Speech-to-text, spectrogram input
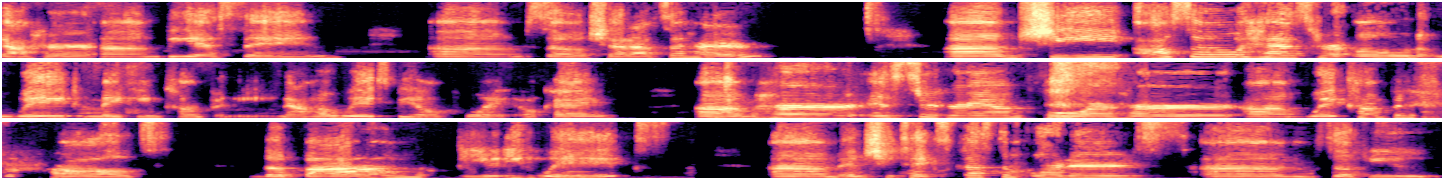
got her um, BSN. Um, so shout out to her. Um, she also has her own wig making company. Now her wigs be on point, okay? Um, her Instagram for her um, wig company is called The Bomb Beauty Wigs, um, and she takes custom orders. Um, so if you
